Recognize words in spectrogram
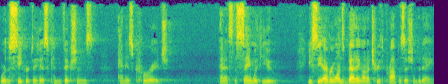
were the secret to his convictions and his courage. And it's the same with you. You see, everyone's betting on a truth proposition today.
